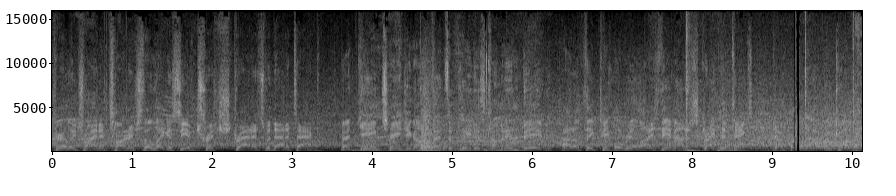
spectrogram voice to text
Clearly trying to tarnish the legacy of Trish Stratus with that attack. That game-changing offensive lead is coming in big. I don't think people realize the amount of strength it takes to hurl that one coming.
